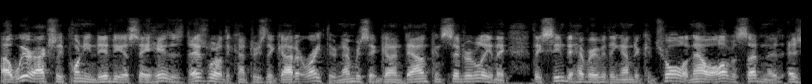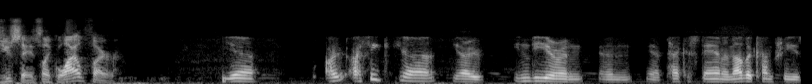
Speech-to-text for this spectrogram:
uh, we were actually pointing to India, say, hey, there's, there's one of the countries that got it right. Their numbers had gone down considerably, and they, they seem to have everything under control. And now all of a sudden, as you say, it's like wildfire. Yeah, I, I think uh, you know India and and you know, Pakistan and other countries,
